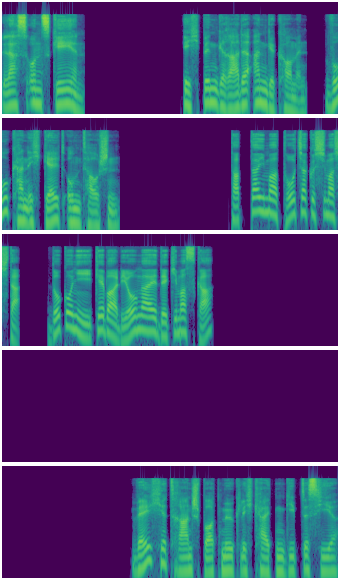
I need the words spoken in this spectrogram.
Lass uns gehen. Ich bin gerade angekommen. Wo kann ich Geld umtauschen? たった今到着しました。どこに行けば両替できますか Welche Transportmöglichkeiten gibt es hier?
